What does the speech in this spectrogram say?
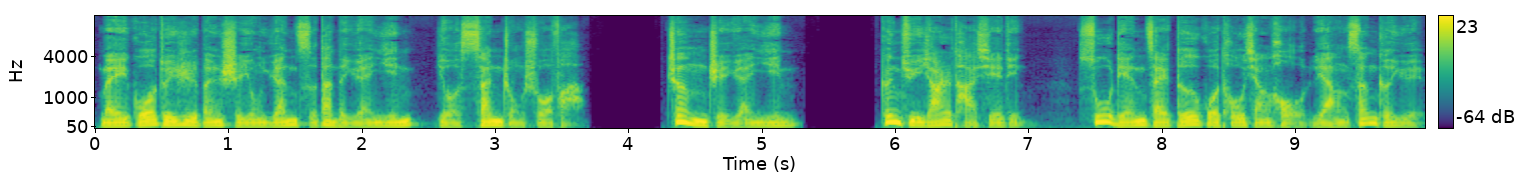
美国对日本使用原子弹的原因有三种说法：政治原因，根据雅尔塔协定，苏联在德国投降后两三个月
